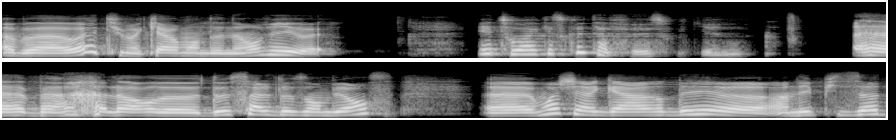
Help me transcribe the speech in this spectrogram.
Ah bah ouais, tu m'as carrément donné envie, ouais. Et toi, qu'est-ce que t'as fait ce week-end? Euh, bah, alors, euh, deux salles, deux ambiances. Euh, moi, j'ai regardé euh, un épisode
